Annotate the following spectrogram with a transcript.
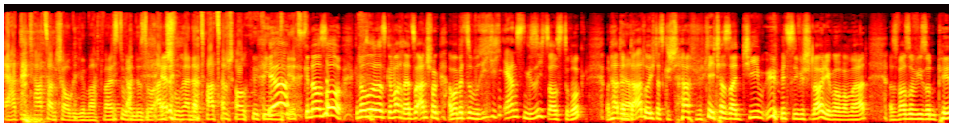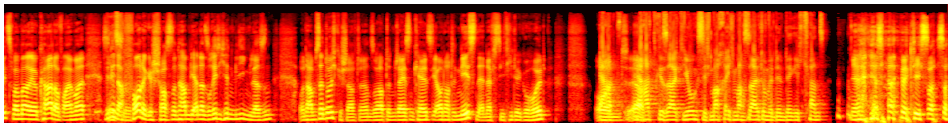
er hat die Tarzanschaukel gemacht, weißt du, wenn du so Anschwung an der Tarzanschaukel geben Ja, willst. genau so. Genau so hat er das gemacht. Er hat so Anschwung, aber mit so einem richtig ernsten Gesichtsausdruck und hat dann Ja. dadurch das geschafft, wirklich, dass sein Team übelst die Beschleunigung auf einmal hat. Das war so wie so ein Pilz bei Mario Kart auf einmal. Sind die nach so. vorne geschossen und haben die anderen so richtig hinten liegen lassen und haben es dann durchgeschafft. Und dann so hat dann Jason Kelsey auch noch den nächsten NFC-Titel geholt. Und Er hat, ja. er hat gesagt, Jungs, ich mache ich mach Salto mit dem Ding, ich kann's. Ja, es war wirklich so, so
